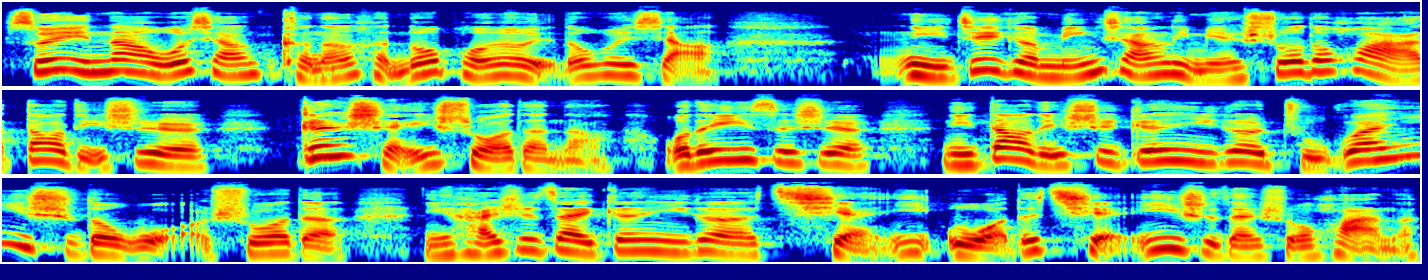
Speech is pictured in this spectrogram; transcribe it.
所以那我想可能很多朋友也都会想，你这个冥想里面说的话到底是跟谁说的呢？我的意思是，你到底是跟一个主观意识的我说的，你还是在跟一个潜意我的潜意识在说话呢？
